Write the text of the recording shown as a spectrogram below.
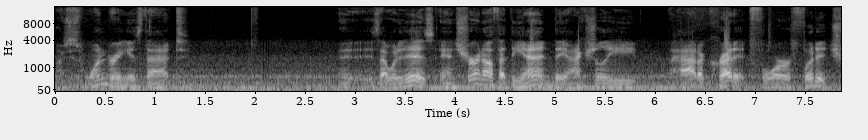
I was just wondering is that is that what it is? And sure enough, at the end, they actually had a credit for footage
